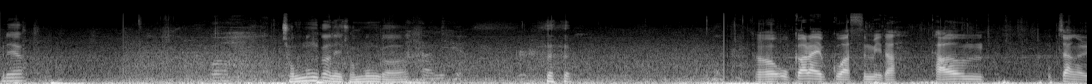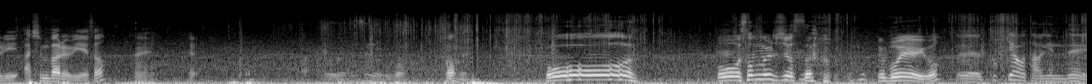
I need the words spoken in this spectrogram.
그래요 전문가네 전문가 아니에요. 저옷 갈아입고 왔습니다. 다음 복장을 위, 아 신발을 위해서. 네. 아, 그 현수님 이거. 어? 오, 오 선물 주셨어요. 이거 뭐예요 이거? 네, 토끼하고 닭인데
